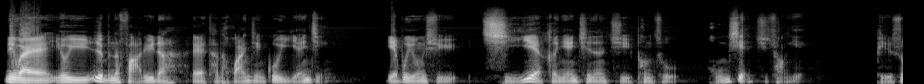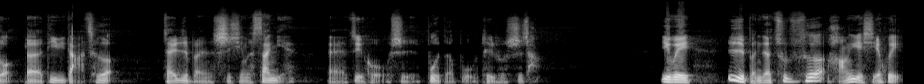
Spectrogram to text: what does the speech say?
另外，由于日本的法律呢，哎，它的环境过于严谨，也不允许。企业和年轻人去碰触红线去创业，比如说，呃，滴滴打车在日本实行了三年，呃，最后是不得不退出市场，因为日本的出租车行业协会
